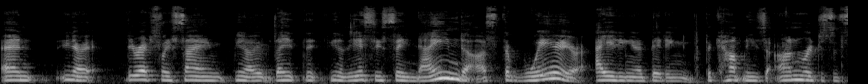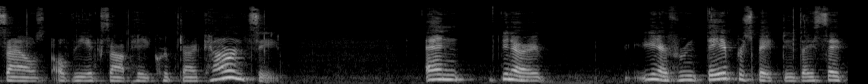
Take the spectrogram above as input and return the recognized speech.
And, you know, they're actually saying, you know, they, they, you know, the SEC named us that we're aiding and abetting the company's unregistered sales of the XRP cryptocurrency. And, you know, you know, from their perspective, they said,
